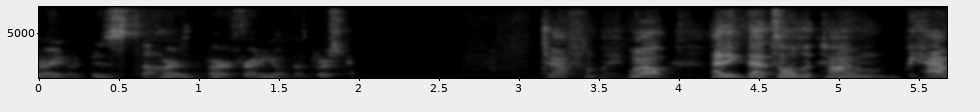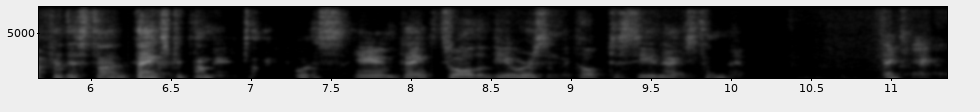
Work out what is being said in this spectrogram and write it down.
right, which is the hardest part for any open source. Definitely. Well, I think that's all the time we have for this time. Thanks for coming to talk to us, and thanks to all the viewers, and we hope to see you next time. Thanks, Michael.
